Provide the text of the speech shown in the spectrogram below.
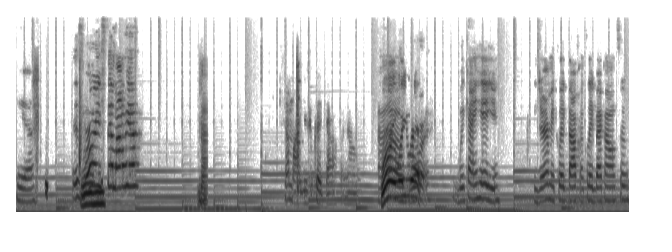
Yeah. Is Rory mm. still out here? No. Somebody just clicked off, but no. Rory, where you Rory, at? We can't hear you. Jeremy clicked off and clicked back on too.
